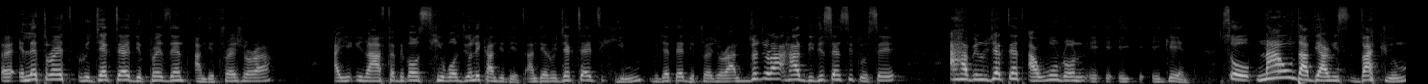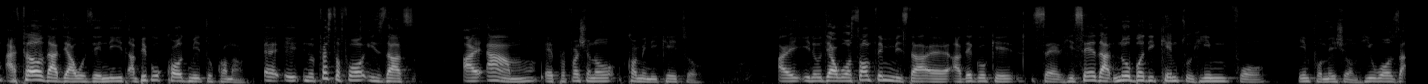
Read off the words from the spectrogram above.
uh, electorate rejected the president and the treasurer, I, you know, because he was the only candidate, and they rejected him, rejected the treasurer, and the treasurer had the decency to say, "I have been rejected. I won't run again." So now that there is vacuum, I felt that there was a need, and people called me to come out. Uh, you know, first of all, is that I am a professional communicator. I, you know, there was something Mr. Uh, Adegoke said. He said that nobody came to him for information. He was, uh,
